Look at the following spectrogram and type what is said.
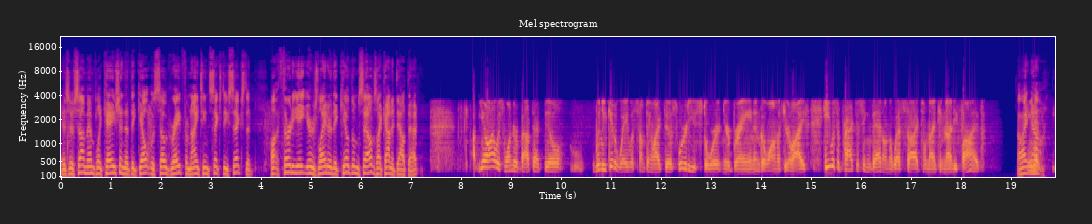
is there some implication that the guilt was so great from 1966 that uh, 38 years later they killed themselves? I kind of doubt that. You know, I always wonder about that, Bill. when you get away with something like this, where do you store it in your brain and go on with your life? He was a practicing vet on the West Side till 1995. All right, He now was- he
